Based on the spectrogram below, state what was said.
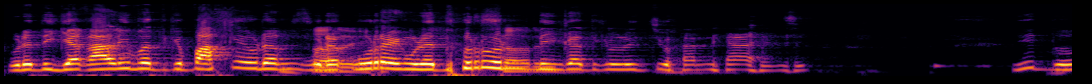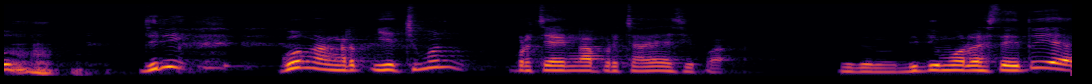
udah tiga kali buat kepake udah Sorry. udah kurang, udah turun Sorry. tingkat kelucuannya aja. Gitu. Jadi gua nggak ngerti ya cuman percaya nggak percaya sih pak. Gitu loh. Di Timor Leste itu ya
